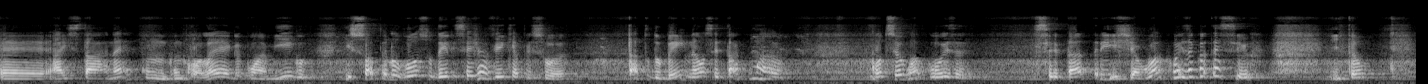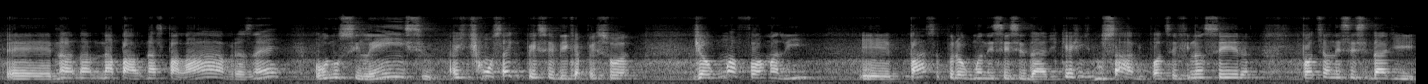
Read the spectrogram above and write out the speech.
É, a estar né, com, com um colega, com um amigo, e só pelo rosto dele você já vê que a pessoa tá tudo bem? Não, você tá com uma. Aconteceu alguma coisa. Você está triste, alguma coisa aconteceu. Então, é, na, na, na, nas palavras, né? Ou no silêncio, a gente consegue perceber que a pessoa, de alguma forma ali, é, passa por alguma necessidade que a gente não sabe. Pode ser financeira, pode ser uma necessidade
